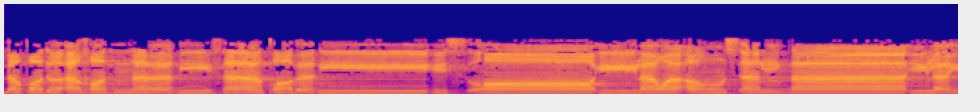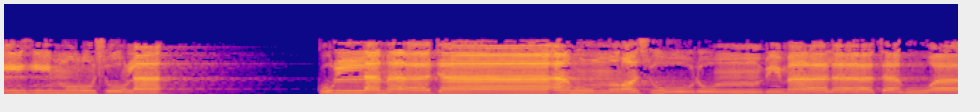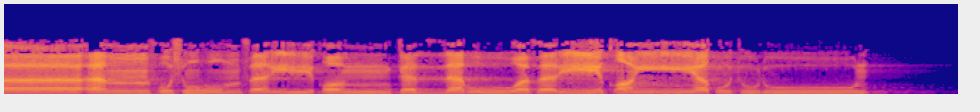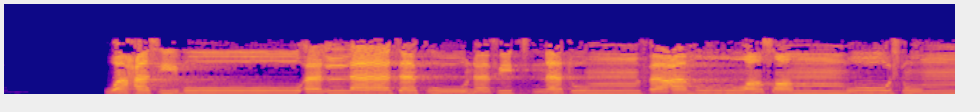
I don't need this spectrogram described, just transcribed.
لَقَدْ أَخَذْنَا مِيثَاقَ بَنِي إِسْرَائِيلَ وَأَرْسَلْنَا إِلَيْهِمْ رُسُلًا كُلَّمَا جَاءَهُمْ رَسُولٌ بِمَا لَا تَهْوَىٰ أَنفُسُهُمْ فَرِيقًا كَذَّبُوا وَفَرِيقًا يَقْتُلُونَ وَحَسِبُوا أَلَّا تَكُونَ فِتْنَةٌ فَعَمُوا وَصَمُّوا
